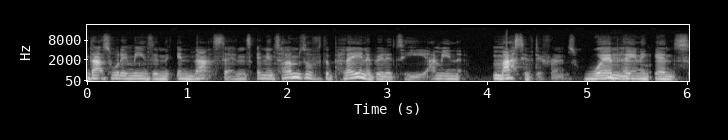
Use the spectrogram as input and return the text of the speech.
that's what it means in in that sense and in terms of the playing ability i mean massive difference. We're mm. playing against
